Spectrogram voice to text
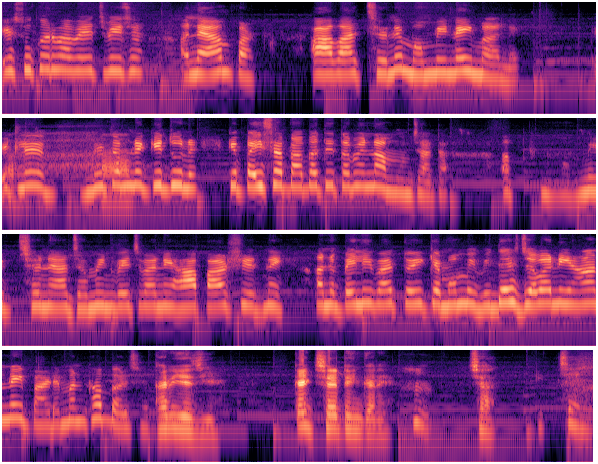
એ શું કરવા વેચવી છે? અને આમ પણ આ વાત છે ને મમ્મી નહીં માને. એટલે મેં તમને કીધું ને કે પૈસા બાબતે તમે ના મૂંઝાતા. મમ્મી છે ને આ જમીન વેચવાની હા પાડશે જ નહીં. અને પહેલી વાત તો એ કે મમ્મી વિદેશ જવાની હા નહીં પાડે મને ખબર છે. કરીએ છીએ. કંઈક સેટિંગ કરે ચાલ. ચાલ ચાલો.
